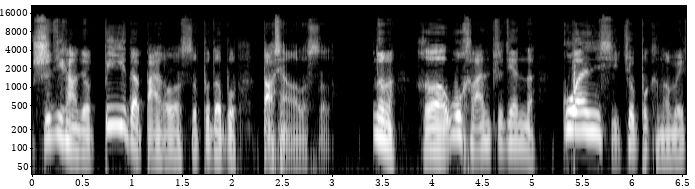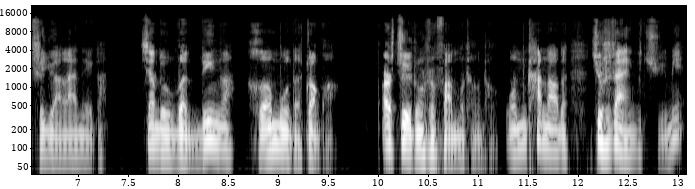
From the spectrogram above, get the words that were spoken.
实际上就逼得白俄罗斯不得不倒向俄罗斯了。那么和乌克兰之间的关系就不可能维持原来那个相对稳定啊和睦的状况，而最终是反目成仇。我们看到的就是这样一个局面。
